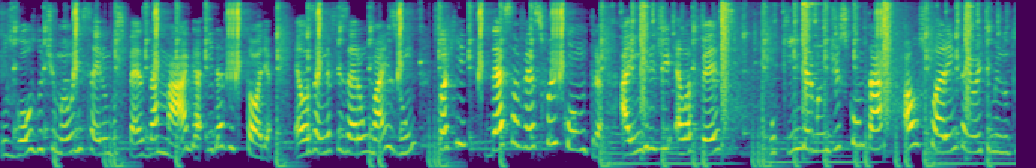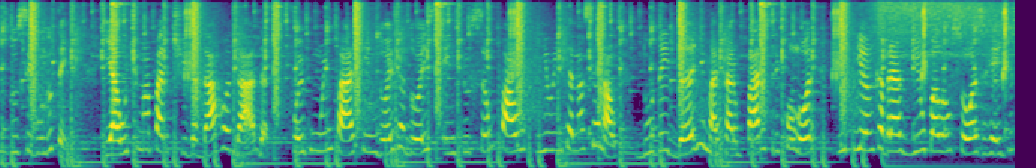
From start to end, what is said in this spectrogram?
Os gols do Timão eles saíram dos pés da Maga e da Vitória. Elas ainda fizeram mais um, só que dessa vez foi contra. A Ingrid, ela fez o Kinderman descontar aos 48 minutos do segundo tempo. E a última partida da rodada foi com um empate em 2 a 2 entre o São Paulo e o Internacional. Duda e Dani marcaram para o tricolor e Bianca Brasil balançou as redes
